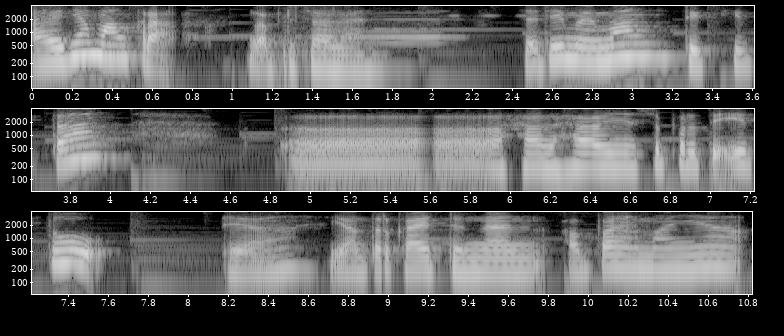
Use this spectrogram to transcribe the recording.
akhirnya mangkrak, nggak berjalan. Jadi memang di kita eh, hal-hal yang seperti itu ya yang terkait dengan apa namanya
